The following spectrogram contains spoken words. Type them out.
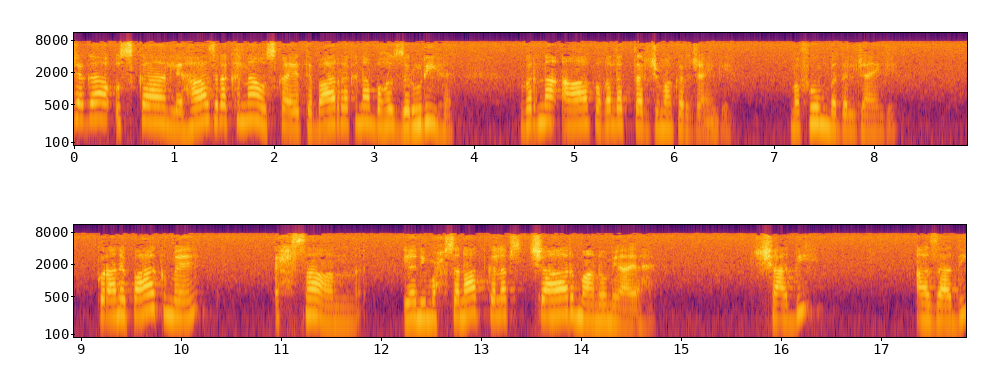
جگہ اس کا لحاظ رکھنا، اس کا اعتبار رکھنا بہت ضروری ہے، ورنہ آپ غلط ترجمہ کر جائیں گے، مفہوم بدل جائیں گے۔ قرآن پاک میں احسان یعنی محسنات کا لفظ چار معنوں میں آیا ہے۔ شادی، آزادی،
